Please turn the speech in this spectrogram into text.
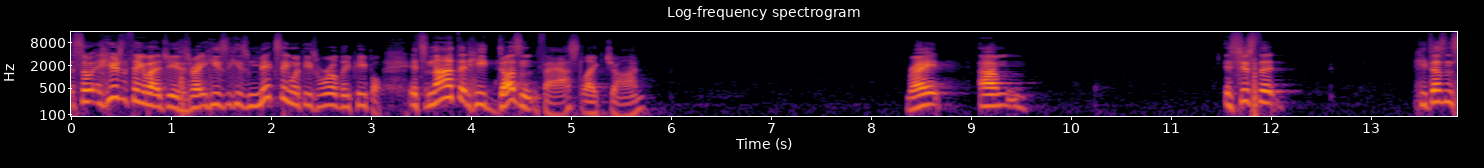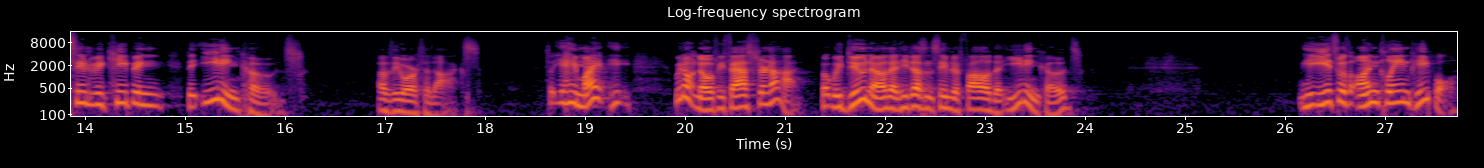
so here's the thing about Jesus, right? He's, he's mixing with these worldly people. It's not that he doesn't fast like John, right? Um, it's just that he doesn't seem to be keeping the eating codes of the Orthodox. So, yeah, he might, he, we don't know if he fasts or not, but we do know that he doesn't seem to follow the eating codes. He eats with unclean people,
